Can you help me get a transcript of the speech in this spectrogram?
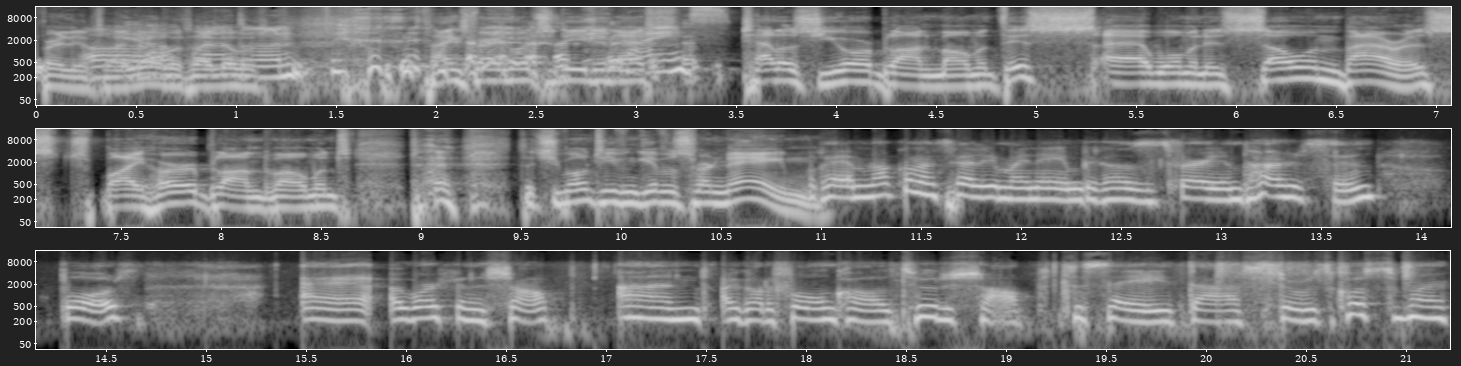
Brilliant. I love it. I love done. it. Thanks very much indeed, Annette. Thanks. Tell us your blonde moment. This uh, woman is so embarrassed by her blonde moment that she won't even give us her name. Okay, I'm not going to tell you my name because it's very embarrassing, but uh, I work in a shop and I got a phone call to the shop to say that there was a customer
